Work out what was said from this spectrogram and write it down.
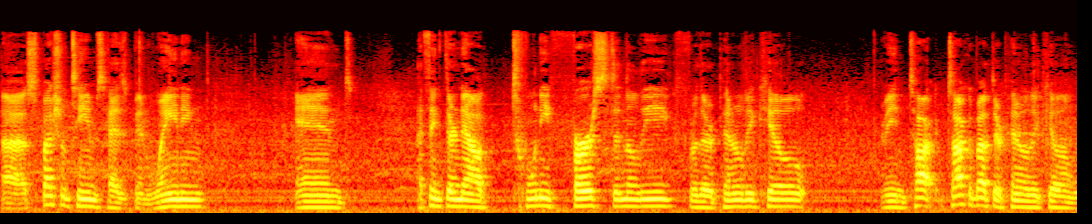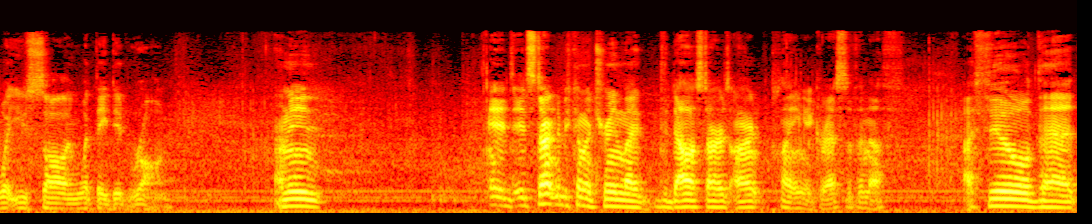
uh, special teams has been waning, and I think they're now 21st in the league for their penalty kill. I mean, talk talk about their penalty kill and what you saw and what they did wrong. I mean, it, it's starting to become a trend. Like the Dallas Stars aren't playing aggressive enough. I feel that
